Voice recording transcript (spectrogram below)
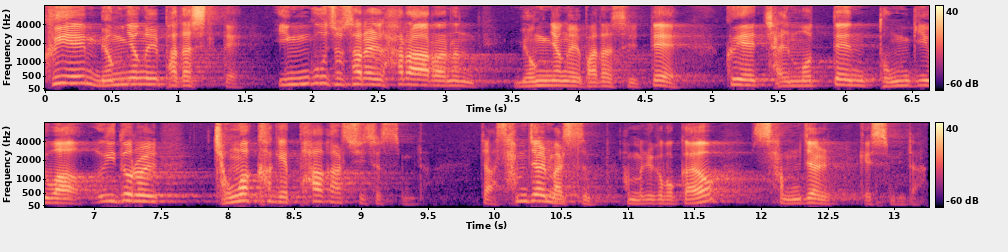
그의 명령을 받았을 때 인구 조사를 하라라는 명령을 받았을 때 그의 잘못된 동기와 의도를 정확하게 파악할 수 있었습니다. 자, 3절 말씀 한번 읽어 볼까요? 3절 읽겠습니다.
